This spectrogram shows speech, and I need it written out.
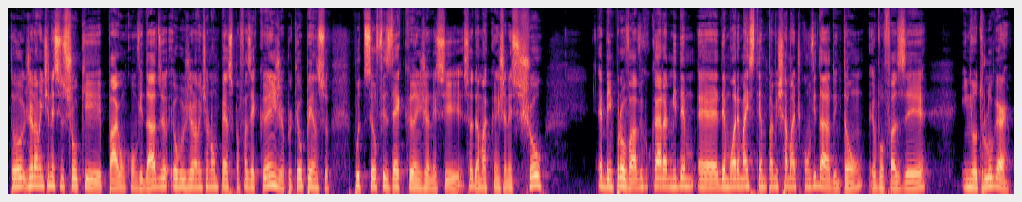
Então, geralmente nesses shows que pagam convidados, eu, eu geralmente eu não peço para fazer canja, porque eu penso, putz, se eu fizer canja nesse, se eu der uma canja nesse show, é bem provável que o cara me de, é, demore mais tempo para me chamar de convidado. Então, eu vou fazer em outro lugar.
